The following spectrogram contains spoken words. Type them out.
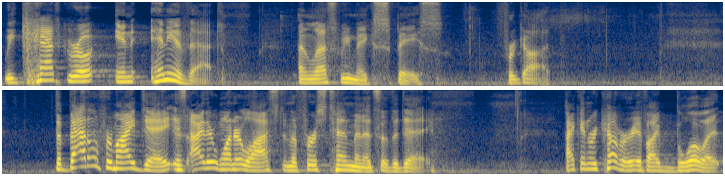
We can't grow in any of that unless we make space for God. The battle for my day is either won or lost in the first 10 minutes of the day. I can recover if I blow it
